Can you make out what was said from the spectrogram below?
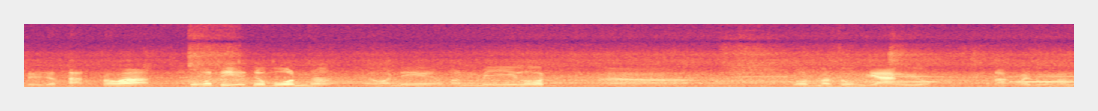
เดี๋ยวจะตัดเพราะว่าปกติจะวนฮะแต่วันนี้มันมีรถรถมาส่งยางอยู่ ตักไว้ตรงนั้น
